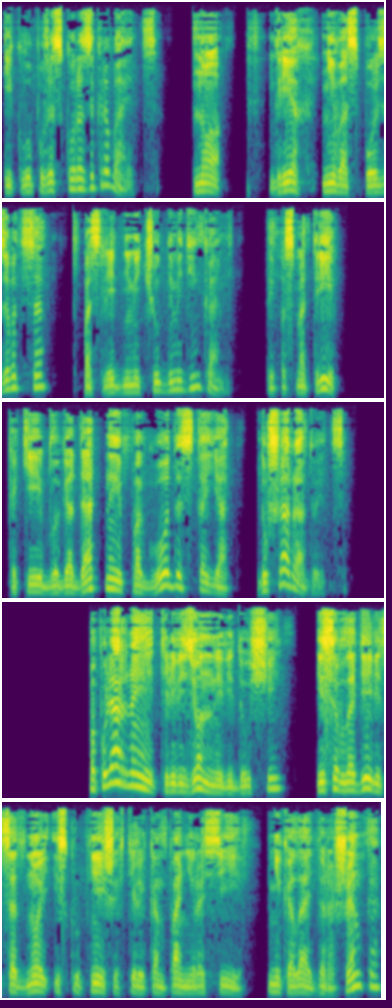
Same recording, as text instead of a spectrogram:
и клуб уже скоро закрывается. Но грех не воспользоваться последними чудными деньками. Ты посмотри, какие благодатные погоды стоят Душа радуется. Популярный телевизионный ведущий и совладелец одной из крупнейших телекомпаний России Николай Дорошенко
